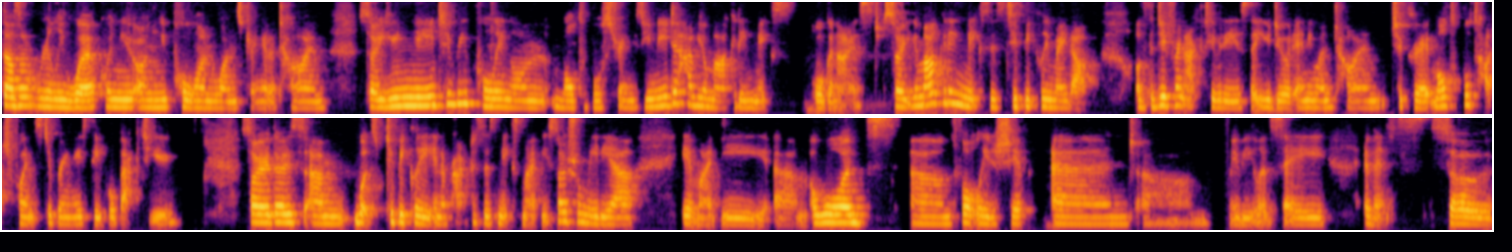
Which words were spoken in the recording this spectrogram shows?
doesn't really work when you only pull on one string at a time. So you need to be pulling on multiple strings. You need to have your marketing mix organized. So your marketing mix is typically made up of the different activities that you do at any one time to create multiple touch points to bring these people back to you. So those um, what's typically in a practices mix might be social media, it might be um, awards, um, thought leadership, and um, maybe let's say events. So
